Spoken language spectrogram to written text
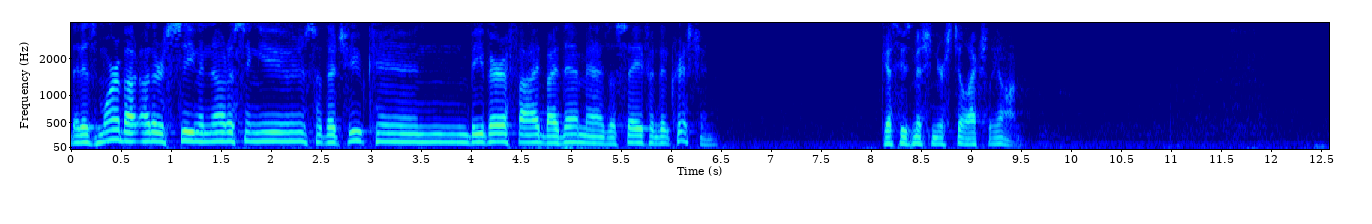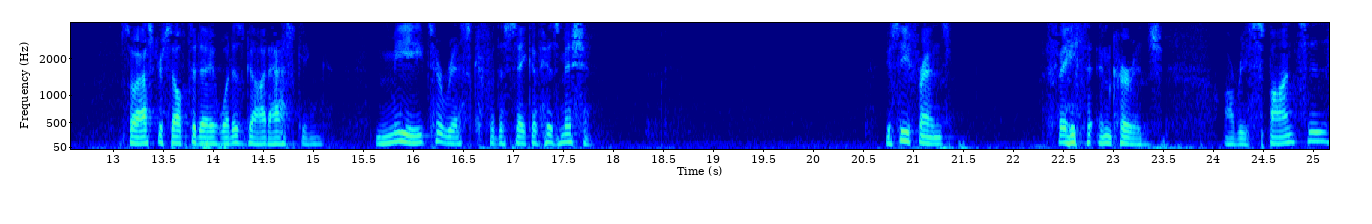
that is more about others seeing and noticing you so that you can be verified by them as a safe and good Christian. Guess whose mission you're still actually on? So ask yourself today what is God asking me to risk for the sake of his mission? You see, friends, faith and courage are responses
